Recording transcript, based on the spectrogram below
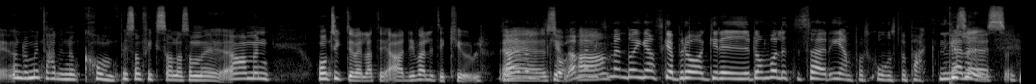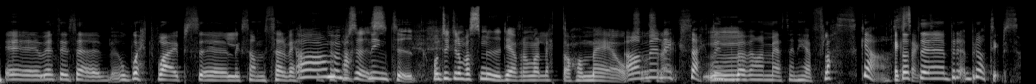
jag undrar om jag inte hade någon kompis som fick sådana som, eh, ja men hon tyckte väl att det, ja, det var lite kul. Ja, det var Eh, lite så, kul. Ja, men ja. liksom ändå en ganska bra grej. De var lite så här enportionsförpackning. Precis. Eller eh, vet du, så här, wet wipes eh, liksom Ja, servettförpackning precis. typ. Hon tyckte de var smidiga för de var lätta att ha med också. Ja men exakt, och inte behöver ha med sig en hel flaska. Exakt. Så att, eh, bra, bra tips.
